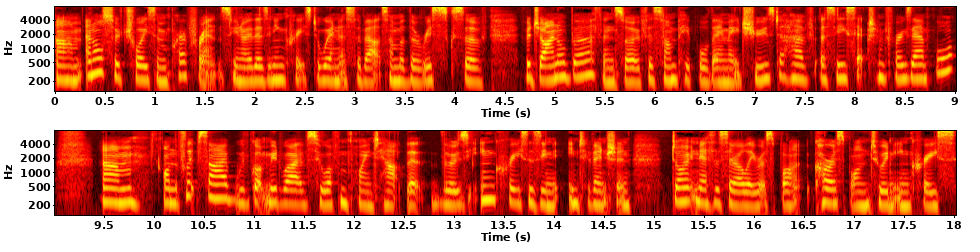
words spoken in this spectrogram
um, and also choice and preference. You know, there's an increased awareness about some of the risks of vaginal birth, and so for some people, they may choose to have a C section, for example. Um, on the flip side, we've got midwives who often point out that those increases in intervention don't necessarily respond, correspond to an increase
